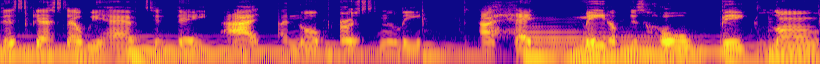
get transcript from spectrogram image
this guest that we have today, I I know personally, I had made up this whole big long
